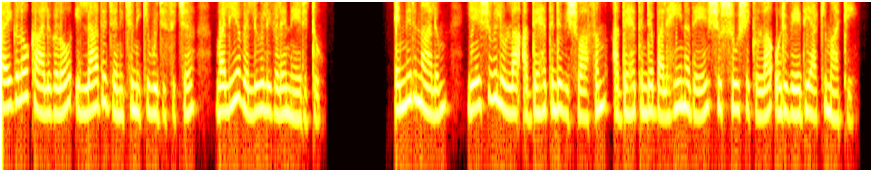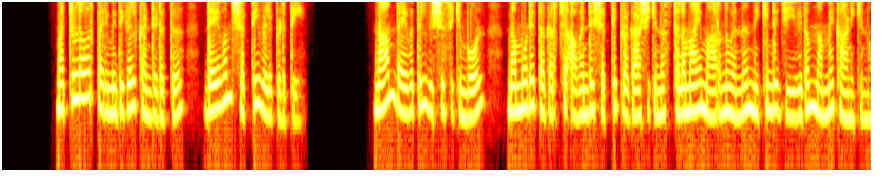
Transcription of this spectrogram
കൈകളോ കാലുകളോ ഇല്ലാതെ ജനിച്ചു നിക്ക് വുജിസിച്ച് വലിയ വെല്ലുവിളികളെ നേരിട്ടു. എന്നിരുന്നാലും യേശുവിലുള്ള അദ്ദേഹത്തിന്റെ വിശ്വാസം അദ്ദേഹത്തിന്റെ ബലഹീനതയെ ശുശ്രൂഷയ്ക്കുള്ള ഒരു വേദിയാക്കി മാറ്റി. മറ്റുള്ളവർ പരിമിതികൾ കണ്ടിടത്ത് ദൈവം ശക്തി വെളിപ്പെടുത്തി. നാം ദൈവത്തിൽ വിശ്വസിക്കുമ്പോൾ നമ്മുടെ തകർച്ച അവന്റെ ശക്തി പ്രകാശിക്കുന്ന സ്ഥലമായി മാറുന്നുവെന്ന് നിക്കിന്റെ ജീവിതം നമ്മെ കാണിക്കുന്നു.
